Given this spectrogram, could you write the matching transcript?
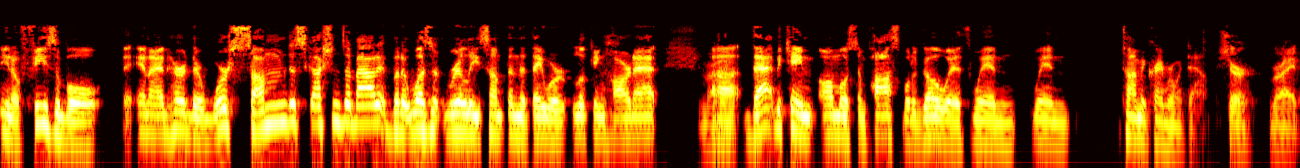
you know, feasible. And I'd heard there were some discussions about it, but it wasn't really something that they were looking hard at. Right. Uh, that became almost impossible to go with when, when Tommy Kraemer went down. sure. Right.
